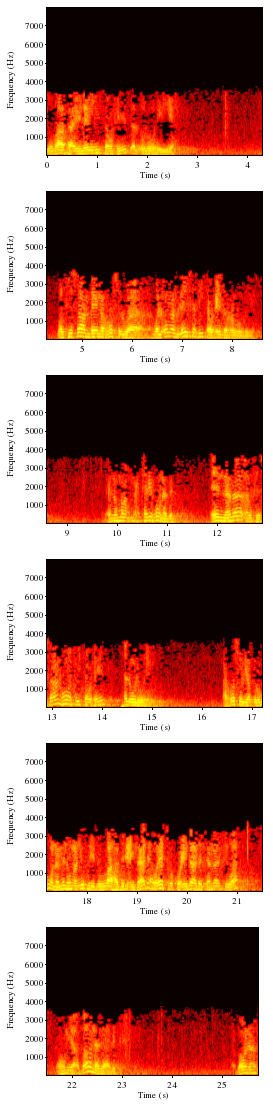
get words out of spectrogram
يضاف إليه توحيد الألوهية. والخصام بين الرسل والأمم ليس في توحيد الربوبية لأنهم معترفون به إنما الخصام هو في توحيد الألوهية. الرسل يطلبون منهم أن يفردوا الله بالعبادة ويتركوا عبادة ما سواه وهم يأبون ذلك. يأبون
